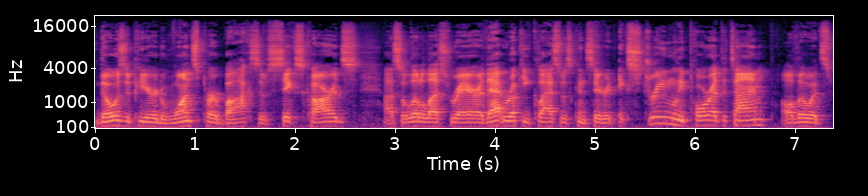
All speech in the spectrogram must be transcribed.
Those appeared once per box of six cards, uh, so a little less rare. That rookie class was considered extremely poor at the time, although it's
